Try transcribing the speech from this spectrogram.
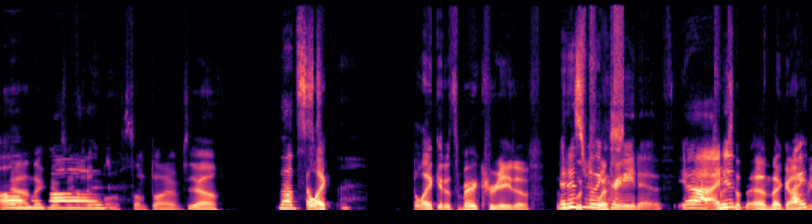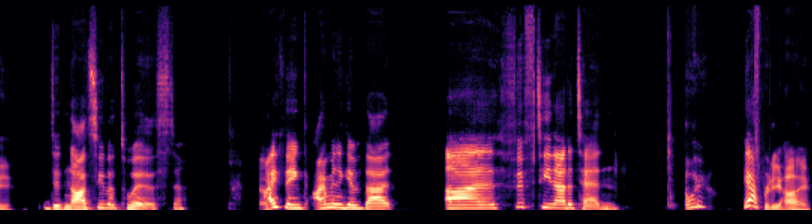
Yeah. Oh yeah, my that god, gives me shit sometimes. Yeah. that's I like I like it. It's very creative. it It's really twist. creative. Yeah, I Twist did at the end that got I- me. did not see the twist. I think I'm gonna give that uh 15 out of 10. Really? Yeah. That's pretty high.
